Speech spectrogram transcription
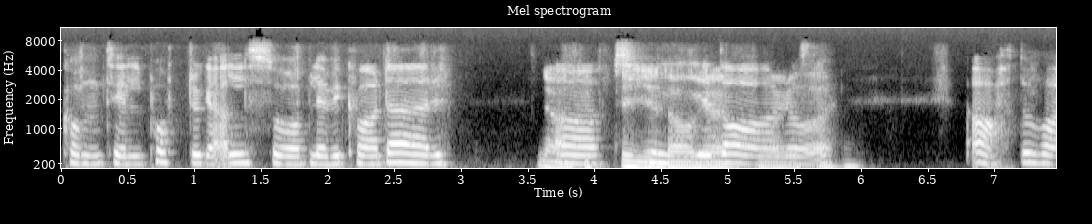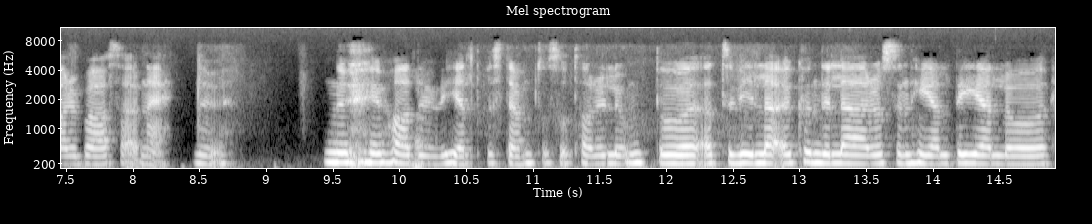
kom till Portugal så blev vi kvar där. Ja, Ja, typ tio, tio dagar. dagar och-. Ja, då var det bara så här, nej nu. Nu hade vi helt bestämt oss att ta det lugnt och att vi lä- kunde lära oss en hel del och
